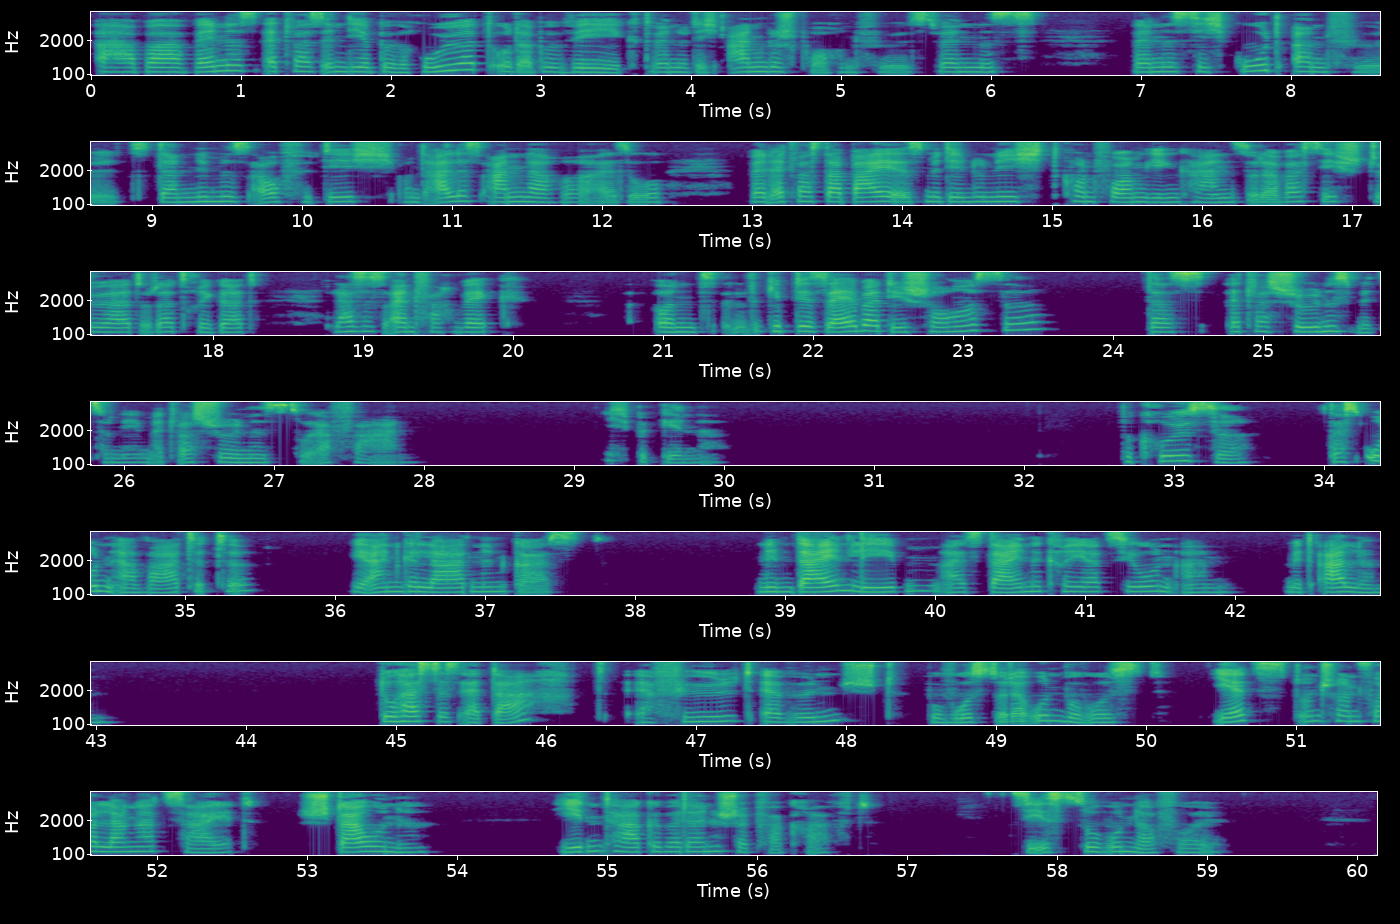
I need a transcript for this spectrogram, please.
Aber wenn es etwas in dir berührt oder bewegt, wenn du dich angesprochen fühlst, wenn es wenn es sich gut anfühlt, dann nimm es auch für dich und alles andere, also wenn etwas dabei ist, mit dem du nicht konform gehen kannst oder was dich stört oder triggert, lass es einfach weg und gib dir selber die Chance, das etwas Schönes mitzunehmen, etwas Schönes zu erfahren. Ich beginne. Begrüße das Unerwartete wie einen geladenen Gast. Nimm dein Leben als deine Kreation an mit allem. Du hast es erdacht, erfühlt, erwünscht, bewusst oder unbewusst, jetzt und schon vor langer Zeit. Staune jeden Tag über deine Schöpferkraft. Sie ist so wundervoll.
